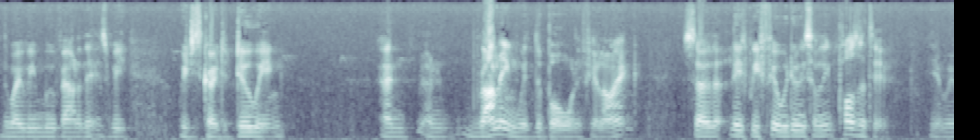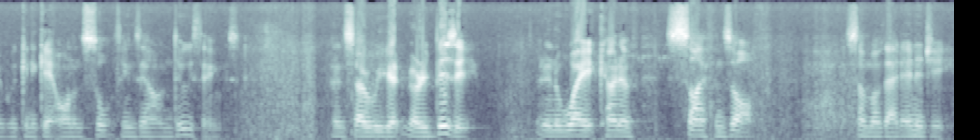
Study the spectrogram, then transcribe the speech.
The way we move out of it is we, we just go to doing and, and running with the ball, if you like, so that at least we feel we're doing something positive. You know, we're, we're going to get on and sort things out and do things. And so we get very busy. And in a way, it kind of siphons off some of that energy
